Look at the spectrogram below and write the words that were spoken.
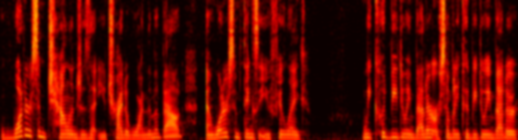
what are some challenges that you try to warn them about? And what are some things that you feel like we could be doing better or somebody could be doing better,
